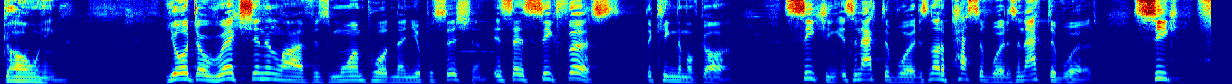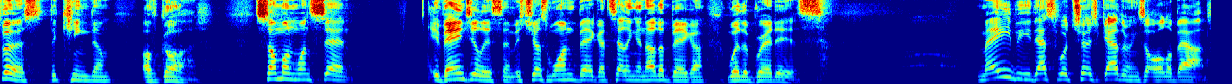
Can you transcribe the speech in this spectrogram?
going? Your direction in life is more important than your position. It says, seek first the kingdom of God. Seeking is an active word, it's not a passive word, it's an active word. Seek first the kingdom of God. Someone once said, Evangelism is just one beggar telling another beggar where the bread is. Maybe that's what church gatherings are all about.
